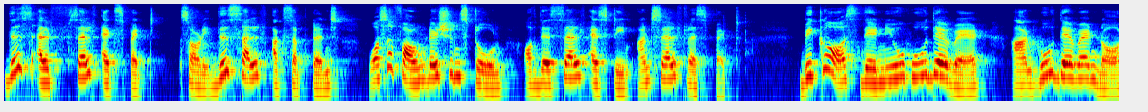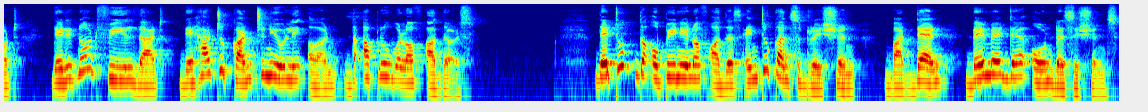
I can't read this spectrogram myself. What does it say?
This self expect sorry, this self acceptance was a foundation stone of their self esteem and self respect. Because they knew who they were and who they were not, they did not feel that they had to continually earn the approval of others. They took the opinion of others into consideration, but then they made their own decisions.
